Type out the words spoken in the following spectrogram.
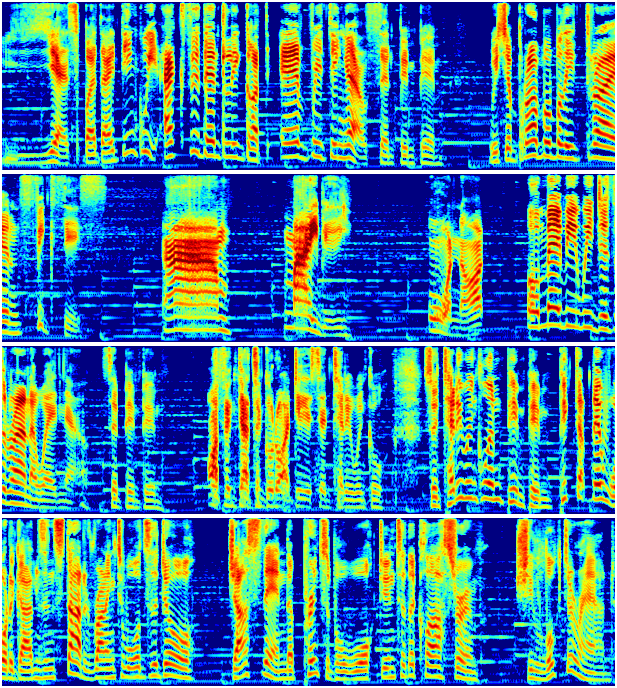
Yes, but I think we accidentally got everything else, said Pim Pim. We should probably try and fix this. Um, maybe. Or not. Or maybe we just run away now. said Pim Pim. I think that's a good idea, said Teddywinkle. So Teddywinkle and Pim Pim picked up their water guns and started running towards the door. Just then, the principal walked into the classroom. She looked around.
